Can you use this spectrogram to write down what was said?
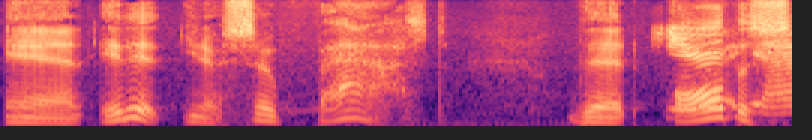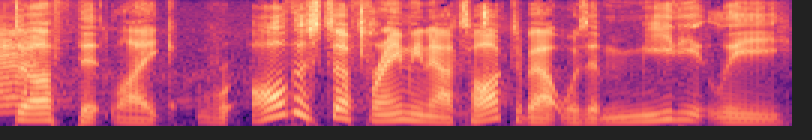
and it hit, you know, so fast that Here, all the yeah. stuff that like all the stuff Rayme and I talked about was immediately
